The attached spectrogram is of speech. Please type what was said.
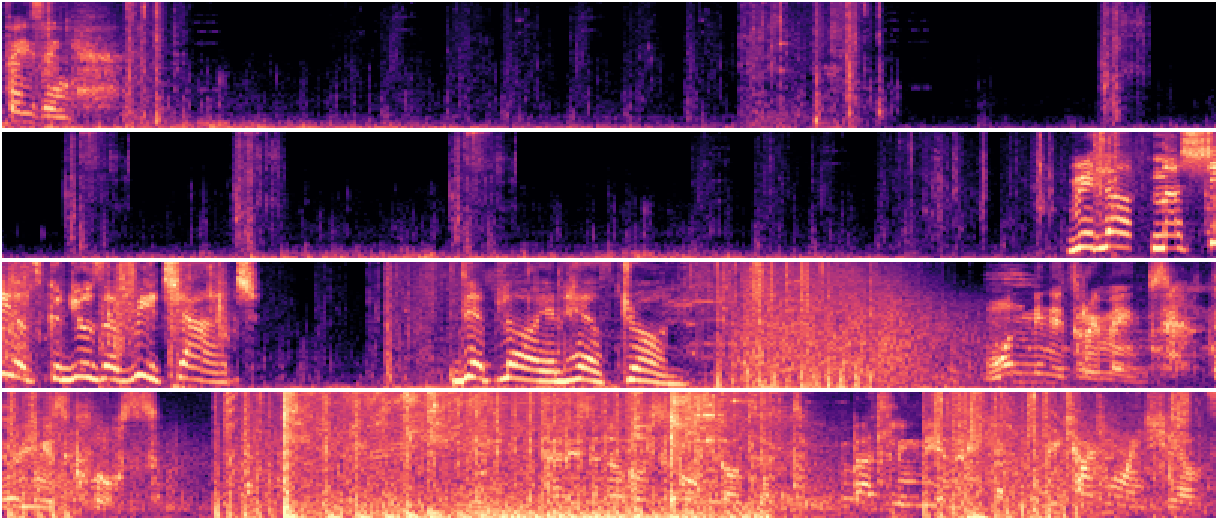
Phasing. Reload. My shields could use a recharge. Deploying health drone. One minute remains. The ring is close. There is another strong contact. Battling the enemy. Recharging my shields.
